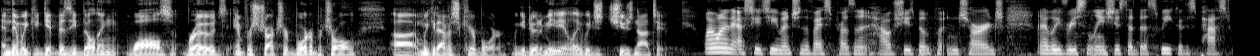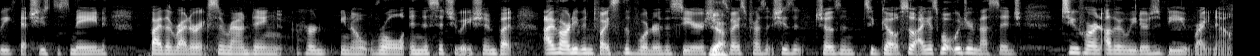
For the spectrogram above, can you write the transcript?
and then we could get busy building walls, roads, infrastructure, border patrol, uh, and we could have a secure border. We could do it immediately. We just choose not to. Well, I wanted to ask you too. You mentioned the vice president, how she's been put in charge, and I believe recently she said this week or this past week that she's dismayed by the rhetoric surrounding her, you know, role in this situation. But I've already been twice at the border this year. She's yeah. vice president. She hasn't chosen to go. So I guess what would your message to her and other leaders be right now?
